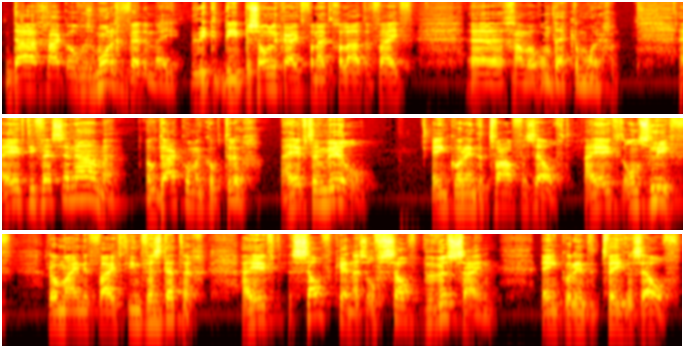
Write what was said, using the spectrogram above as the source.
Daar ga ik overigens morgen verder mee. Die, die persoonlijkheid vanuit Galaten 5 uh, gaan we ontdekken morgen. Hij heeft diverse namen. Ook daar kom ik op terug. Hij heeft een wil. 1 Korinthe 12 vers 11. Hij heeft ons lief. Romeinen 15 vers 30. Hij heeft zelfkennis of zelfbewustzijn. 1 Korinthe 2 vers 11.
